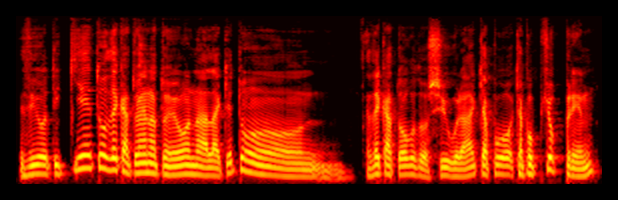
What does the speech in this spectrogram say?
Διότι και το 19ο αιώνα, αλλά και το 18ο σίγουρα, και από, και από πιο πριν,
